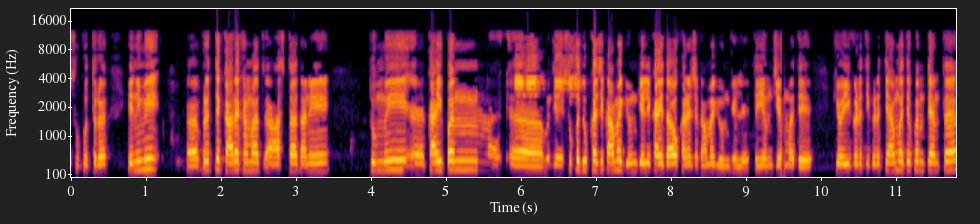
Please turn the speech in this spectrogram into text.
सुपुत्र हे नेहमी प्रत्येक कार्यक्रमात असतात आणि तुम्ही काही पण म्हणजे सुखदुःखाची कामं घेऊन गेले काही दवाखान्याची कामं घेऊन गेले तर एमजीएममध्ये किंवा इकडे तिकडे त्यामध्ये पण त्यांचं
